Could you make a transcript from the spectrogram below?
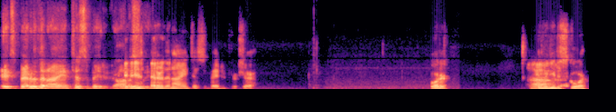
It's better than I anticipated, It honestly. is better than I anticipated for sure. Porter, do we Uh, need a score?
